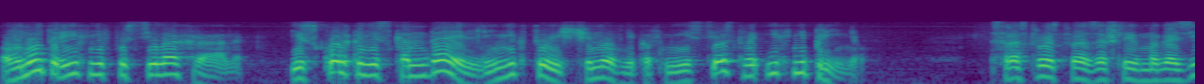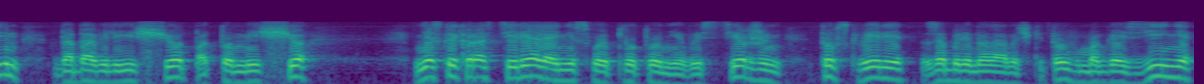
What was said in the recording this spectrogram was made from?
Внутрь их не впустила охрана, и сколько ни скандалили, никто из чиновников министерства их не принял. С расстройства зашли в магазин, добавили еще, потом еще. Несколько раз теряли они свой плутониевый стержень, то в сквере забыли на лавочке, то в магазине.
